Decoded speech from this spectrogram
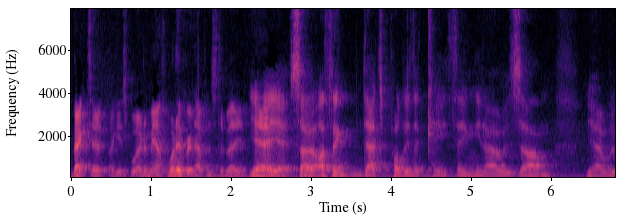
back to I guess word of mouth, whatever it happens to be. Yeah, yeah. So I think that's probably the key thing, you know, is um, you know, we,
